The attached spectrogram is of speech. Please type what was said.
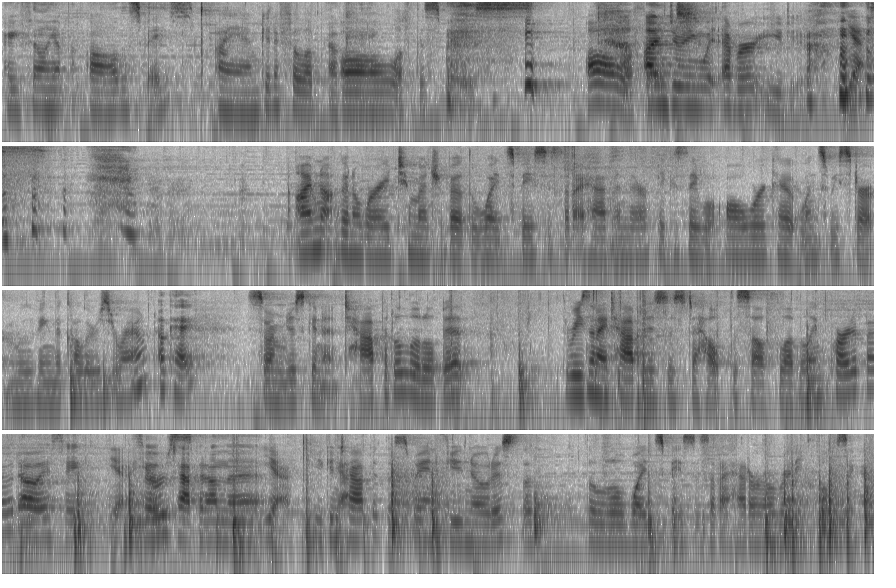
Are you filling up all the space? I am gonna fill up Okay. all of the space. all of it. I'm doing whatever you do. Yes. I'm not gonna worry too much about the white spaces that I have in there because they will all work out once we start moving the colors around. Okay, So I'm just gonna tap it a little bit. The reason I tap it is just to help the self-leveling part about it. oh, I see. Yeah, So yours- tap it on the. Yeah, you can Yeah. tap it this way, and if you notice, the, the little white spaces that I had are already closing up.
